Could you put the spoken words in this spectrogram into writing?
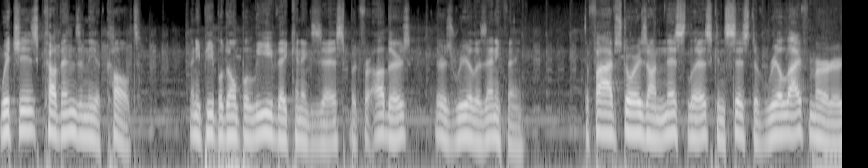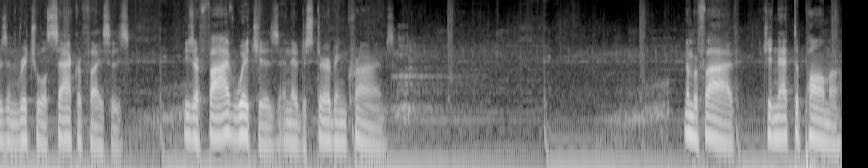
Witches, covens, and the occult. Many people don't believe they can exist, but for others, they're as real as anything. The five stories on this list consist of real life murders and ritual sacrifices. These are five witches and their disturbing crimes. Number 5. Jeanette De Palma.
